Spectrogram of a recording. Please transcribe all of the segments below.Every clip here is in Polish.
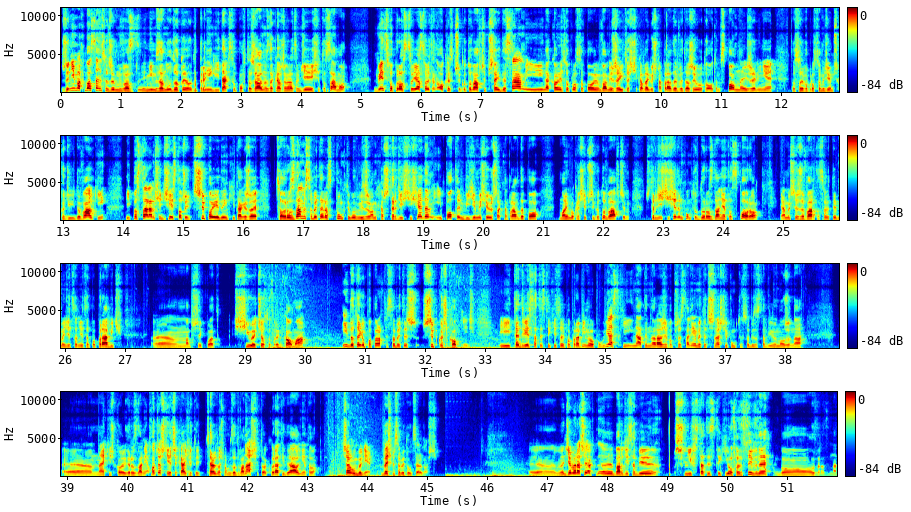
że nie ma chyba sensu, żebym Was nim zanudzał. Te treningi i tak są powtarzalne, za każdym razem dzieje się to samo. Więc po prostu ja sobie ten okres przygotowawczy przejdę sam i na koniec po prostu powiem Wam, jeżeli coś ciekawego się naprawdę wydarzyło, to o tym wspomnę. Jeżeli nie, to sobie po prostu będziemy przychodzili do walki. I postaram się dzisiaj stoczyć trzy pojedynki, także co, rozdamy sobie teraz punkty, bo widzę, że mam ich aż 47 i potem widzimy się już tak naprawdę po moim okresie przygotowawczym. 47 punktów do rozdania to sporo. Ja myślę, że warto sobie tutaj będzie co nieco poprawić em, na przykład siłę ciosów rękoma. I do tego poprawmy sobie też szybkość kopnięć. I te dwie statystyki sobie poprawimy o pół gwiazdki i na tym na razie poprzestaniemy. Te 13 punktów sobie zostawimy może na, na jakieś kolejne rozdania. Chociaż nie, czekajcie, tutaj celność mam za 12, to akurat idealnie, to czemu by nie? Weźmy sobie tą celność. E, Będziemy raczej e, bardziej sobie szli w statystyki ofensywne, bo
